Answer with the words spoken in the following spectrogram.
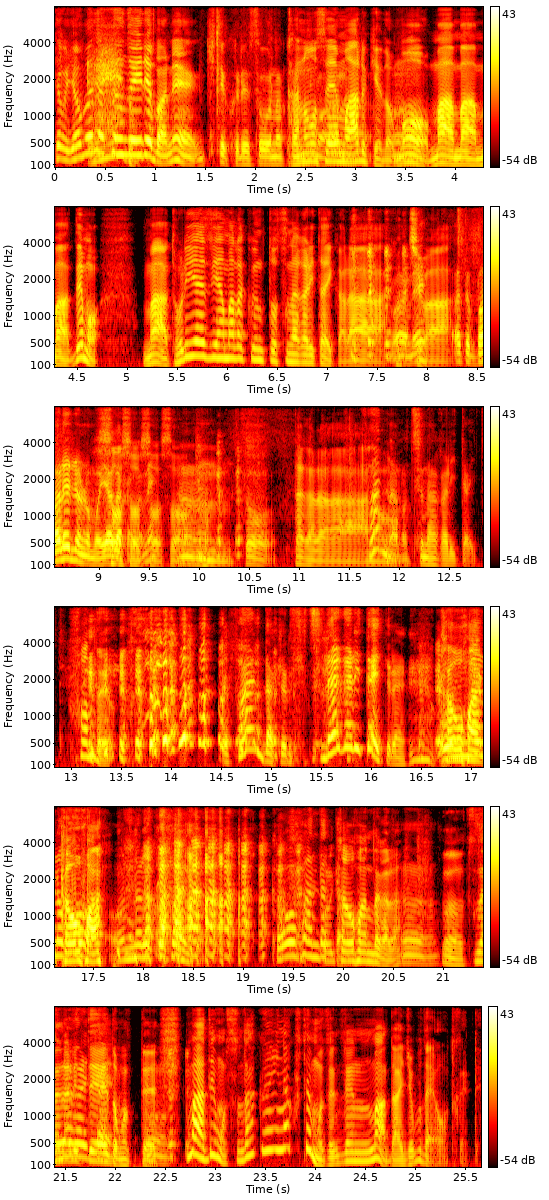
でも山田君がいればね、来てくれそうな可感じ能性もあるけども、まあまあまあ、でも、まあ、とりあえず山田くんと繋がりたいから、こっちは。あとバレるのも嫌だからね。そうそうそうそう。だから、ファンなあの？繋がりたいって。ファンだよ。ファンだけど、繋がりたいってね。顔ファン顔ファ女の子ファンだ。顔ファンだ。顔ファンだから。うんうん。繋がりてえと思って。まあでも、須田くんいなくても全然、まあ大丈夫だよ、とか言って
